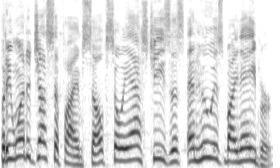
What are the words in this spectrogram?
But he wanted to justify himself, so he asked Jesus, And who is my neighbor?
